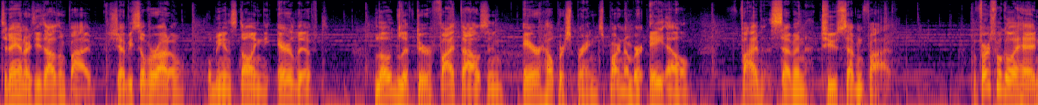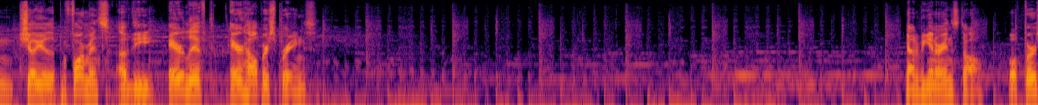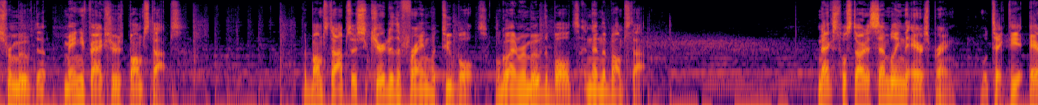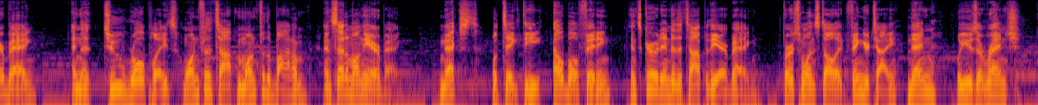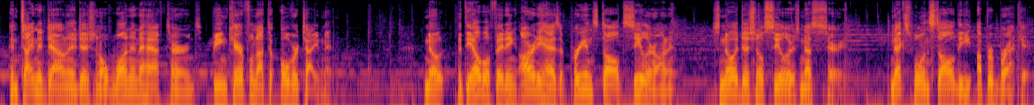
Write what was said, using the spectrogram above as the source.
Today on our 2005 Chevy Silverado, we'll be installing the Air Lift LoadLifter 5000 Air Helper Springs, part number AL57275. But first we'll go ahead and show you the performance of the Air Lift Air Helper Springs Now to begin our install, we'll first remove the manufacturer's bump stops. The bump stops are secured to the frame with two bolts. We'll go ahead and remove the bolts and then the bump stop. Next, we'll start assembling the air spring. We'll take the airbag and the two roll plates, one for the top and one for the bottom, and set them on the airbag. Next, we'll take the elbow fitting and screw it into the top of the airbag. First we'll install it finger tight, then we'll use a wrench and tighten it down an additional one and a half turns, being careful not to over tighten it. Note that the elbow fitting already has a pre-installed sealer on it, so no additional sealer is necessary. Next we'll install the upper bracket.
